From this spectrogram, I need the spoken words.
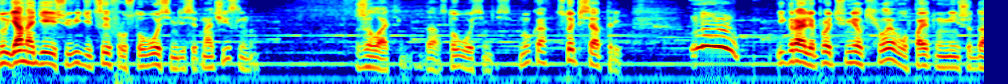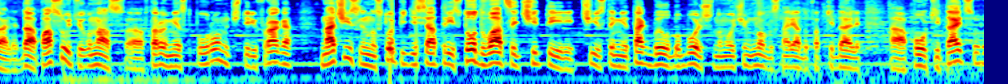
Ну, я надеюсь увидеть цифру 180 начислено. Желательно. Да, 180. Ну-ка, 153. Ну, играли против мелких левелов, поэтому меньше дали. Да, по сути у нас а, второе место по урону, 4 фрага. Начислено 153, 124 чистыми. Так было бы больше, но мы очень много снарядов откидали а, по китайцу.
